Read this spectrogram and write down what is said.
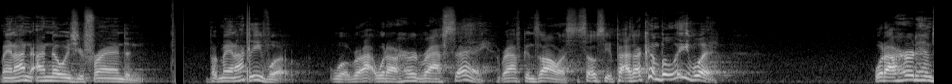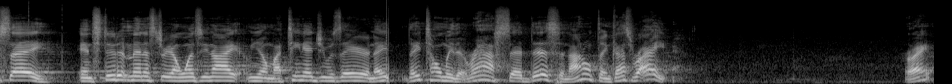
man, I, I know he's your friend, and but man, I believe what, what, what I heard Raf say, Raf Gonzalez, associate pastor. I couldn't believe what, what I heard him say in student ministry on Wednesday night. You know, my teenager was there, and they, they told me that Raf said this, and I don't think that's right. Right?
